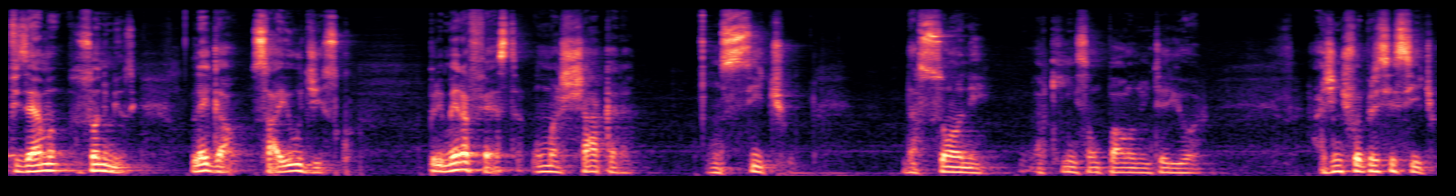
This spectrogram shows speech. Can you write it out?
fizemos Sony Music. Legal, saiu o disco. Primeira festa, uma chácara, um sítio da Sony aqui em São Paulo, no interior. A gente foi para esse sítio.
